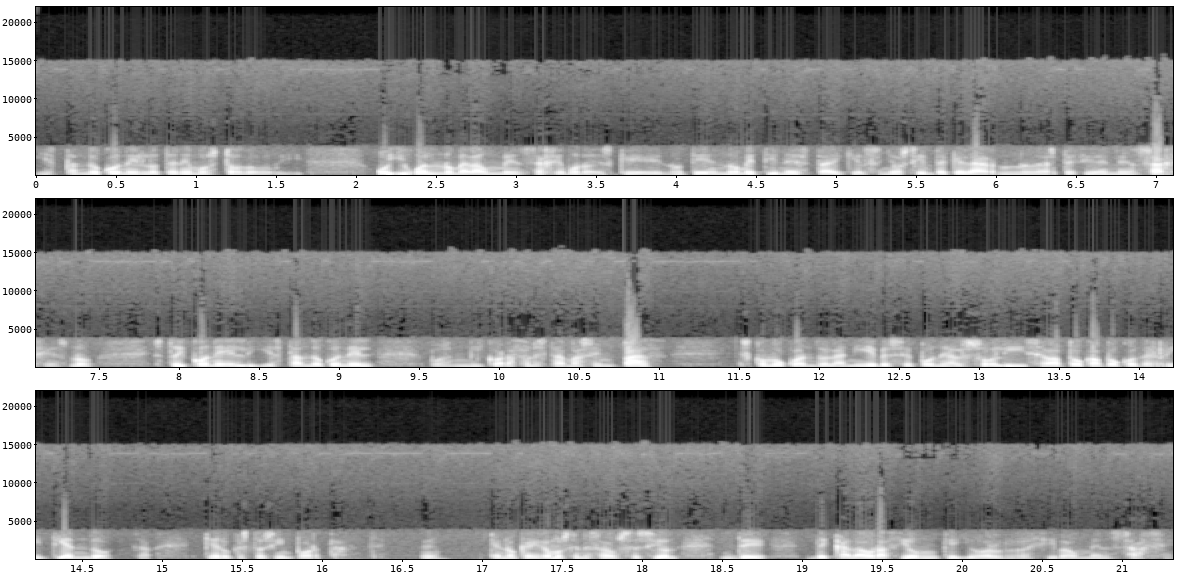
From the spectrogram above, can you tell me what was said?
y estando con Él lo tenemos todo. Y hoy igual no me da un mensaje, bueno, es que no tiene, no me tiene esta y que el Señor siempre que dar una especie de mensajes, no. Estoy con Él y estando con Él, pues mi corazón está más en paz. Es como cuando la nieve se pone al sol y se va poco a poco derritiendo. O sea, creo que esto es importante. ¿eh? que no caigamos en esa obsesión de, de cada oración que yo reciba un mensaje.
